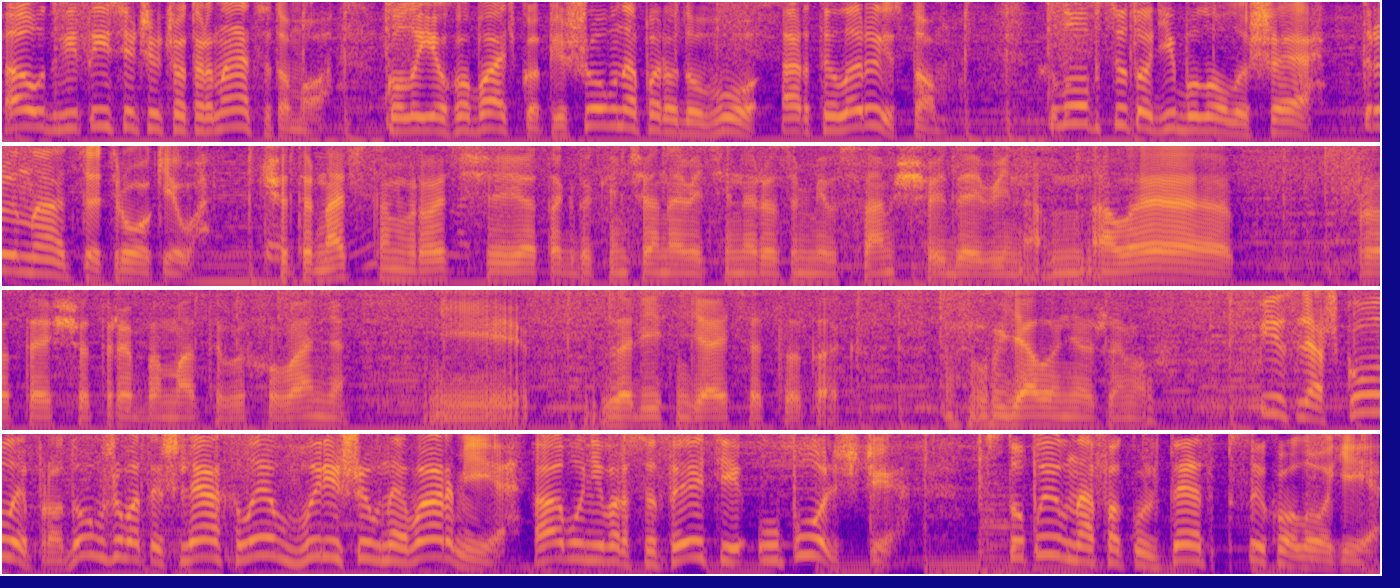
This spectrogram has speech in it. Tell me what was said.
а у 2014-му, коли його батько пішов на передову артилеристом. Хлопцю тоді було лише 13 років. У 2014 році я так до кінця навіть і не розумів сам, що йде війна. Але про те, що треба мати виховання і залізні яйця, то так. Уявлення вже мав. Після школи продовжувати шлях Лев вирішив не в армії, а в університеті у Польщі. Вступив на факультет психології.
